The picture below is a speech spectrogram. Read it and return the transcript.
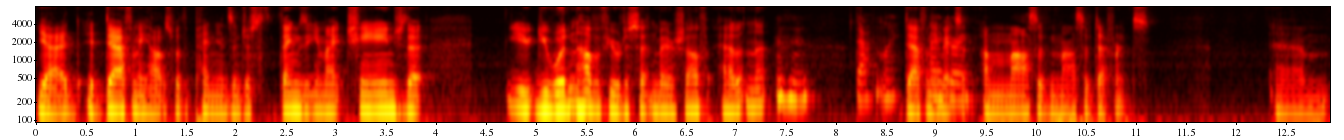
Yeah, it, it definitely helps with opinions and just things that you might change that you you wouldn't have if you were just sitting by yourself editing it hmm Definitely. definitely I makes agree. a massive, massive difference. Um,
